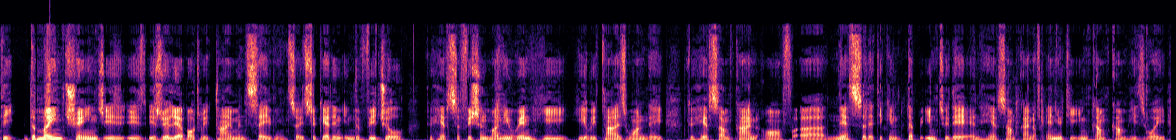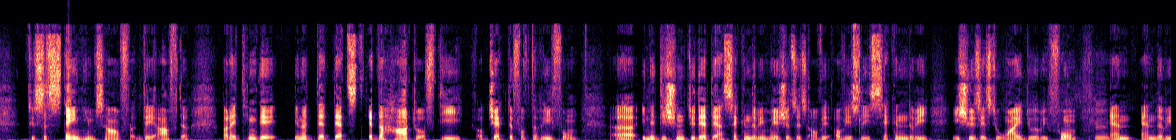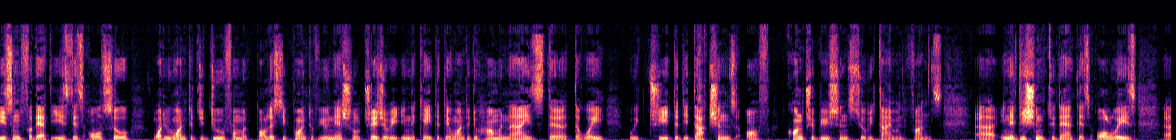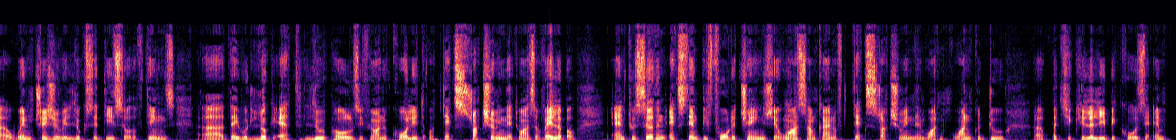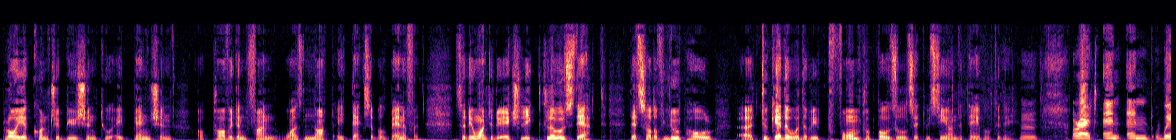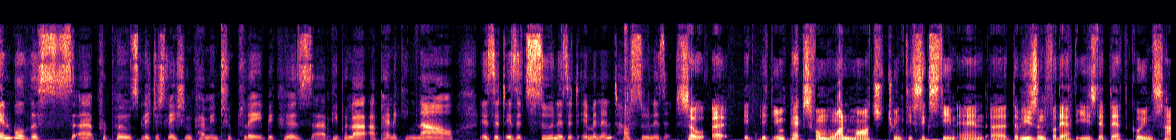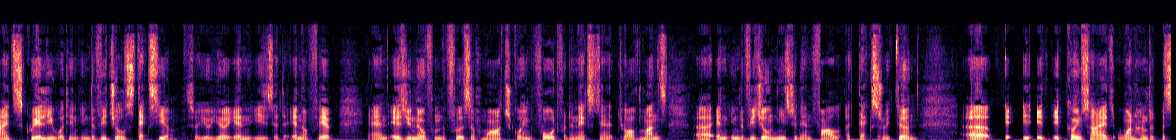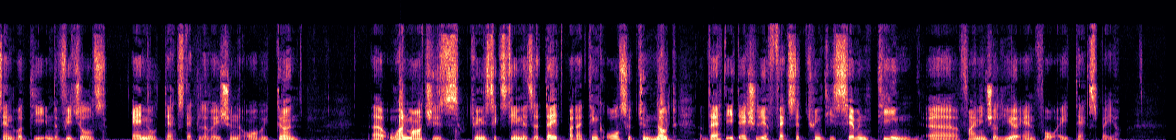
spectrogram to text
The the main change is, is, is really about retirement savings. So it's to get an individual to have sufficient money when he, he retires one day to have some kind of uh, nest so that he can dip into there and have some kind of annuity income come his way to sustain himself thereafter. But I think they, you know, that that's at the heart of the objective of the reform. Uh, in addition to that, there are secondary measures. There's obvi- obviously secondary issues as to why do a reform, mm. and and the reason for that is there's also what we wanted to do from a policy point of view. National Treasury indicated they wanted to harmonize the the way we treat the deductions of contributions to retirement funds. Uh, in addition to that, there's always, uh, when Treasury looks at these sort of things, uh, they would look at loopholes, if you want to call it, or tax structuring that was available. And to a certain extent, before the change, there was mm. some kind of tax structuring that one, one could do, uh, particularly because the employer contribution to a pension or provident fund was not a taxable benefit. So they wanted to actually close that that sort of loophole uh, together with the reform proposals that we see on the table today. Mm. All right, and and when will this uh, proposed legislation come into play? Because uh, people are, are, panicking now. Is it is it soon? Is it imminent? How soon is it? So uh, it, it impacts from 1 March 2016, and uh, the reason for that is that that coincides squarely with an individual's tax year. So your year end is at the end of Feb, and as you know, from the 1st of March going forward for the next 12 months, uh, an individual needs to then file a tax return. Uh, it, it, it coincides 100% with the individual's annual tax declaration or return. Uh, 1 March is 2016 is the date, but I think also to note that it actually affects the 2017 uh, financial year end for a taxpayer.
